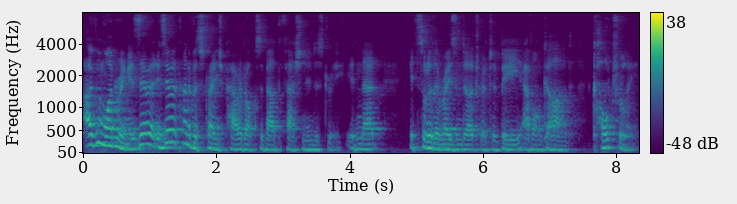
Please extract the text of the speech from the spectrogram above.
I've been wondering, is there, a, is there a kind of a strange paradox about the fashion industry in that it's sort of their raison d'etre to be avant garde culturally,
